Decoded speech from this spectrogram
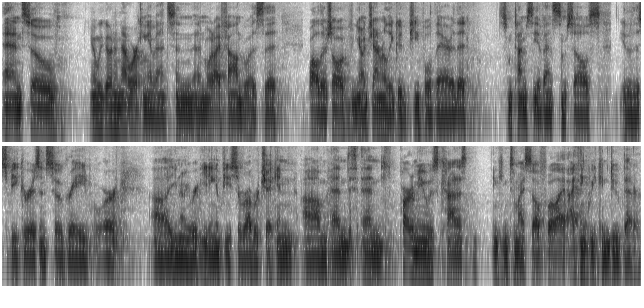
And so, you know, we go to networking events, and, and what I found was that while there's all, you know, generally good people there, that sometimes the events themselves, either the speaker isn't so great or uh, you know, you were eating a piece of rubber chicken, um, and and part of me was kind of thinking to myself, well, I, I, think we can do better.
